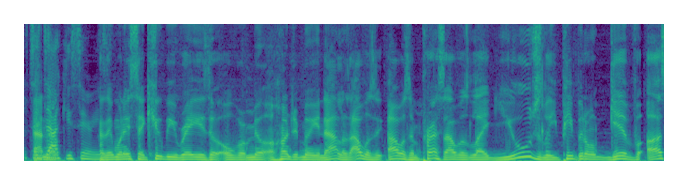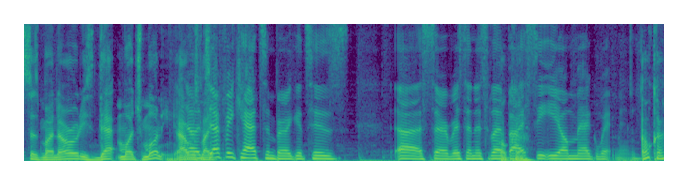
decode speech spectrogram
It's a I know- docuseries. 'cause when they said Quibi raised over a hundred million dollars, I was I was impressed. I was like, usually people don't give us as minorities that much money. I no, was like, Jeffrey Katzenberg, it's his uh, service, and it's led by CEO Meg Whitman. okay.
